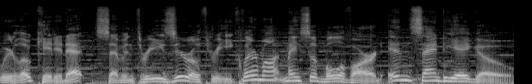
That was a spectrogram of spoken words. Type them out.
We're located at 7303 Clairemont Mesa Boulevard in San Diego.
